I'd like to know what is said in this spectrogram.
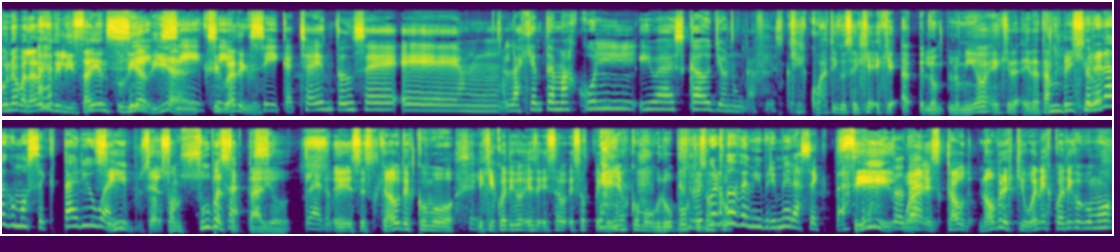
una palabra que utilizáis en tu Sí, día a día. Sí, Qué sí, cuático. sí, ¿cachai? Entonces, eh, la gente más cool iba a Scout, yo nunca fui a Scout. Qué cuático. o sea, es que, es que, ah, lo, lo mío es que era, era tan brígido. Pero era como sectario igual. Sí, o sea, son súper O sea, sectarios. claro. Ese scout es como. Sí. Es que cuático, es- esos, esos pequeños como grupos que son. Recuerdos como- de mi primera secta. Sí, total. bueno, scout. No, pero es que bueno, es cuático como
